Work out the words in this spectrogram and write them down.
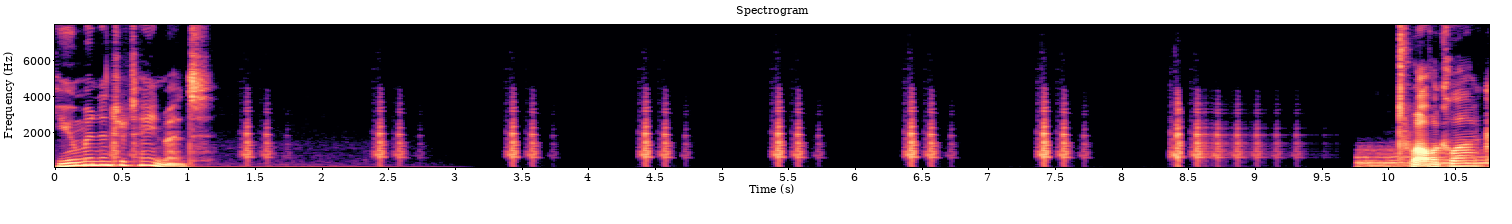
Human entertainment. Twelve o'clock?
